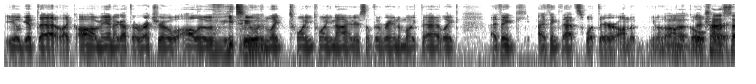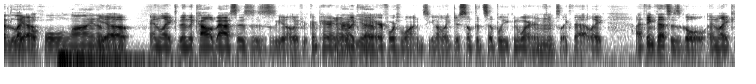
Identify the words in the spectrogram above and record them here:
you'll get that like oh man I got the retro olive V2 Mhm. in like 2029 or something random like that like I think I think that's what they're on the you know on the goal they're trying for. to set like yeah. a whole line of Yeah, and like then the Calabasas is you know if you're comparing it like yeah. the Air Force Ones, you know like just something simple you can wear Mhm. and things like that. Like I think that's his goal, and like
